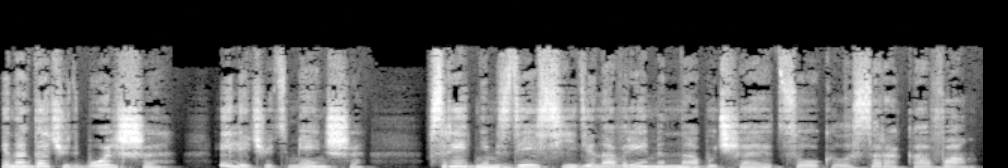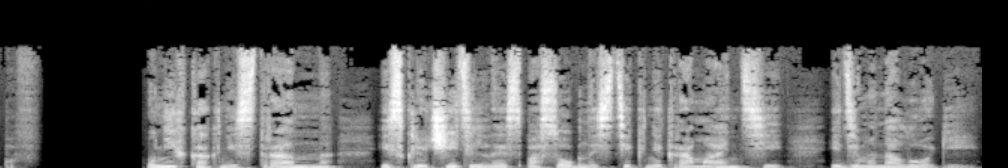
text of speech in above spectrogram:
Иногда чуть больше или чуть меньше. В среднем здесь единовременно обучаются около сорока вампов. У них, как ни странно, исключительные способности к некромантии и демонологии.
